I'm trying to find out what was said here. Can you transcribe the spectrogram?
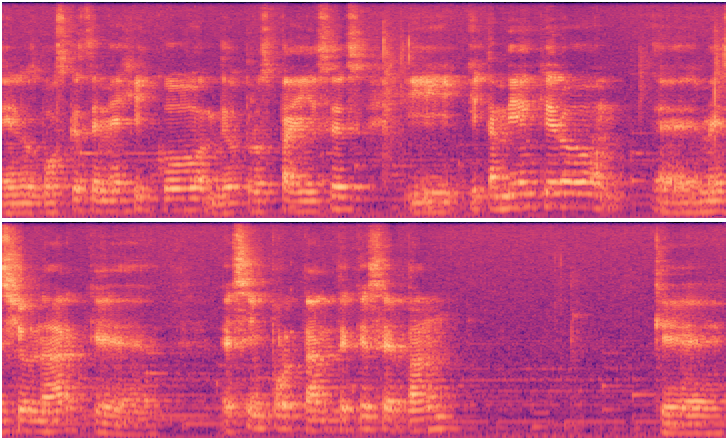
en los bosques de México, de otros países y, también quiero mencionar que es importante que sepan que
